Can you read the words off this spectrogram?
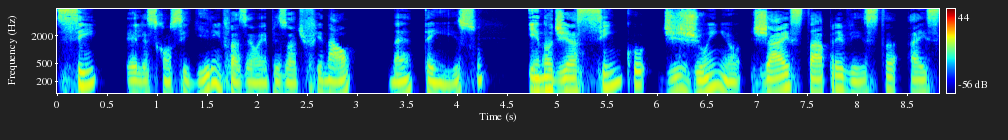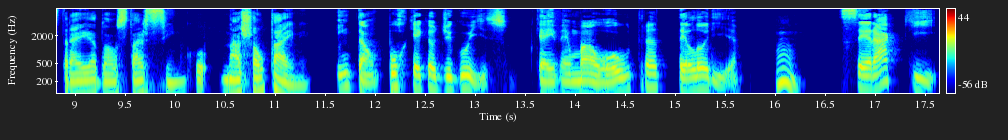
se eles conseguirem fazer um episódio final, né? Tem isso. E no dia 5 de junho já está prevista a estreia do All Star 5 na Showtime. Então, por que que eu digo isso? Porque aí vem uma outra teoria. Hum. Será que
